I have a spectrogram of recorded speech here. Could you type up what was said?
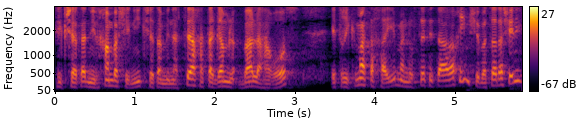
כי כשאתה נלחם בשני, כשאתה מנצח אתה גם בא להרוס את רקמת החיים הנושאת את הערכים שבצד השני.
